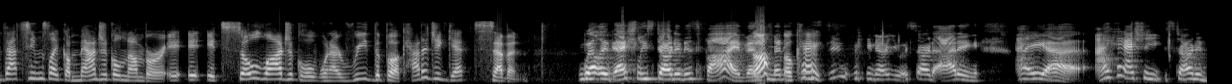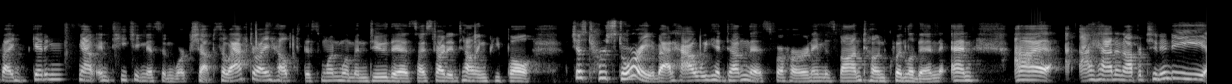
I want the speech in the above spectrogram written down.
That seems like a magical number. It, it, it's so logical when I read the book. How did you get seven? Well, it actually started as five, as oh, many okay. things do. You know, you start adding. I uh, I had actually started by getting out and teaching this in workshops. So after I helped this one woman do this, I started telling people just her story about how we had done this for her. Her name is Van Ton-Quinlivan, and uh, I had an opportunity.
